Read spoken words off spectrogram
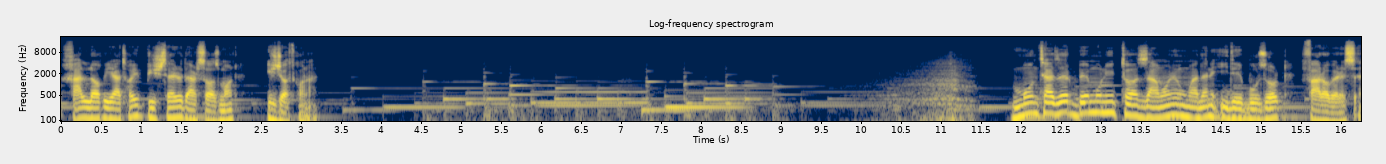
خلاقیت های بیشتری رو در سازمان ایجاد کنن. منتظر بمونید تا زمان اومدن ایده بزرگ فرا برسه.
